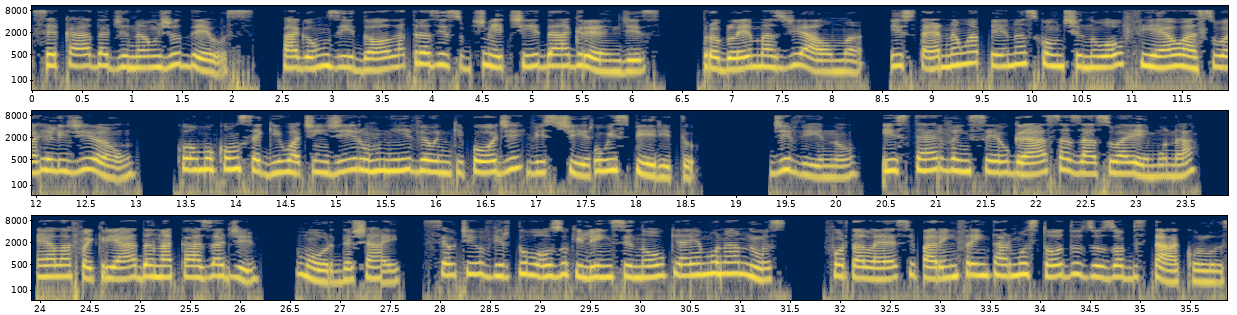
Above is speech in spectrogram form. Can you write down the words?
cercada de não-judeus, pagãos e idólatras e submetida a grandes problemas de alma. Esther não apenas continuou fiel à sua religião, como conseguiu atingir um nível em que pôde vestir o Espírito Divino. Esther venceu graças à sua emuna. Ela foi criada na casa de Mordecai, seu tio virtuoso que lhe ensinou que a emuna nos fortalece para enfrentarmos todos os obstáculos.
